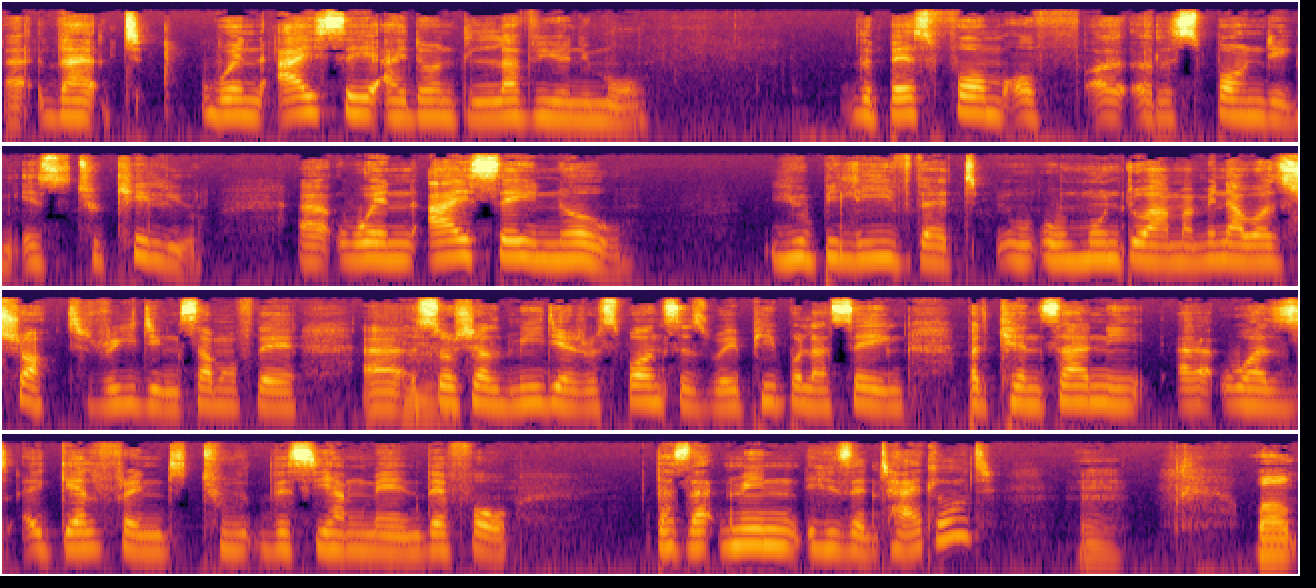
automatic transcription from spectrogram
uh, that when I say I don't love you anymore, the best form of uh, responding is to kill you. Uh, when I say no, you believe that umuntu I mean, I was shocked reading some of the uh, social media responses where people are saying, but Khensani uh, was a girlfriend to this young man. Therefore, does that mean he's entitled? Well,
